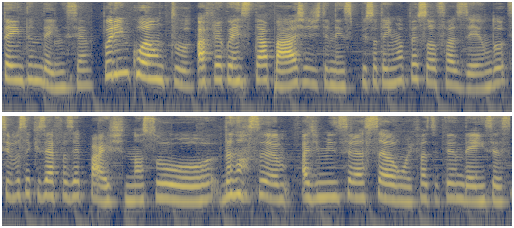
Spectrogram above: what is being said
tem tendência. Por enquanto, a frequência tá baixa de tendência, porque só tem uma pessoa fazendo. Se você quiser fazer parte do nosso, da nossa administração e fazer tendências.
